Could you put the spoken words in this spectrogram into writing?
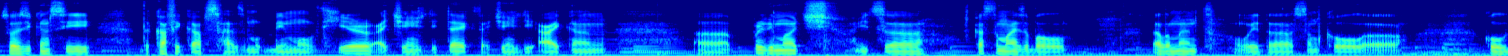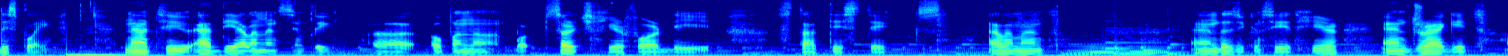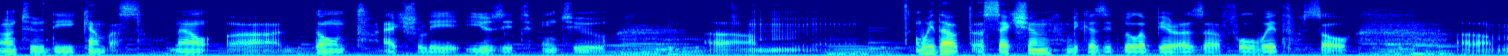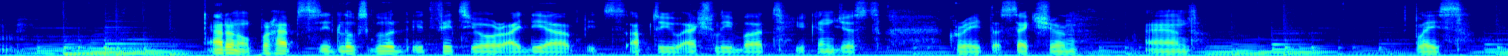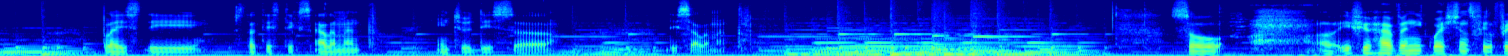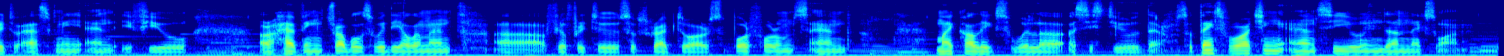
So as you can see the coffee cups has been moved here. I changed the text I changed the icon uh, pretty much it's a customizable element with uh, some cool uh, cool display. Now to add the element simply uh, open search here for the statistics element. And as you can see it here and drag it onto the canvas. Now uh, don't actually use it into um, without a section because it will appear as a full width so um, I don't know perhaps it looks good it fits your idea it's up to you actually but you can just create a section and place place the statistics element into this uh, this element. So uh, if you have any questions feel free to ask me and if you are having troubles with the element uh, feel free to subscribe to our support forums and my colleagues will uh, assist you there. So thanks for watching and see you in the next one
